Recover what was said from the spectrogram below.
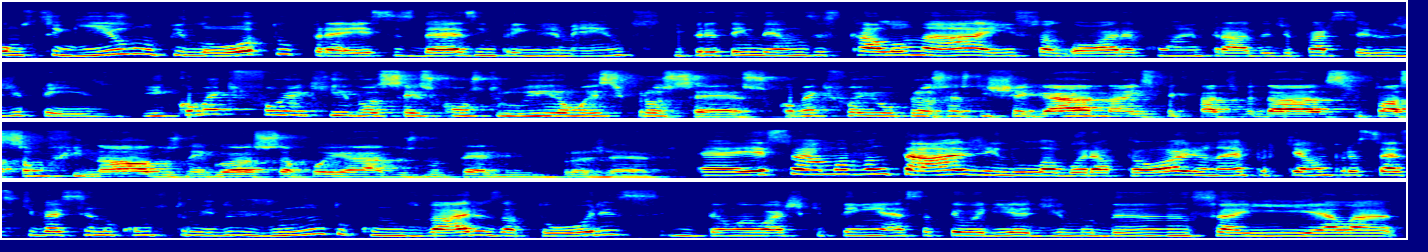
conseguiu no piloto para esses 10 empreendimentos e pretendemos escalonar isso agora com a entrada de parceiros de peso. E como é que foi que vocês construíram esse processo? Como é que foi o processo de chegar na expectativa da situação final dos negócios apoiados no término do projeto? É, isso é uma vantagem do laboratório, né? Porque é um processo que vai sendo construído junto com os vários atores. Então, eu acho que tem essa teoria de mudança e ela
